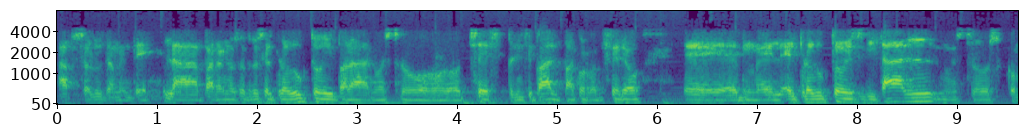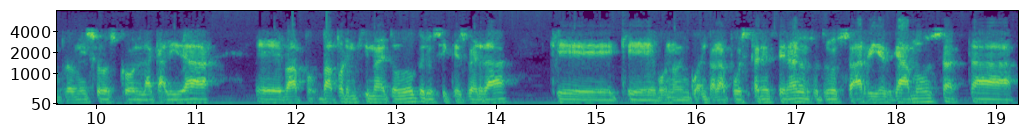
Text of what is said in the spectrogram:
Absolutamente. La, para nosotros el producto y para nuestro chef principal, Paco Roncero, eh, el, el, producto es vital, nuestros compromisos con la calidad eh, va, va por encima de todo, pero sí que es verdad que, que, bueno, en cuanto a la puesta en escena, nosotros arriesgamos hasta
